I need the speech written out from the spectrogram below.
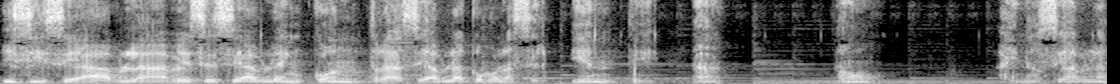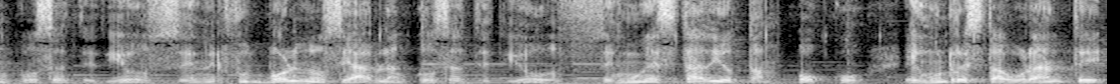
Y si se habla, a veces se habla en contra, se habla como la serpiente. ¿ah? No, ahí no se hablan cosas de Dios. En el fútbol no se hablan cosas de Dios. En un estadio tampoco. En un restaurante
